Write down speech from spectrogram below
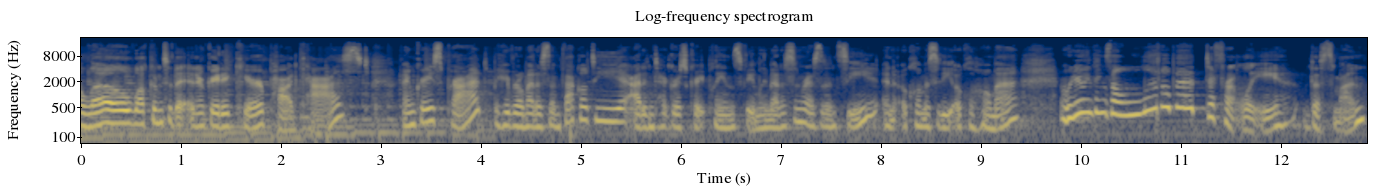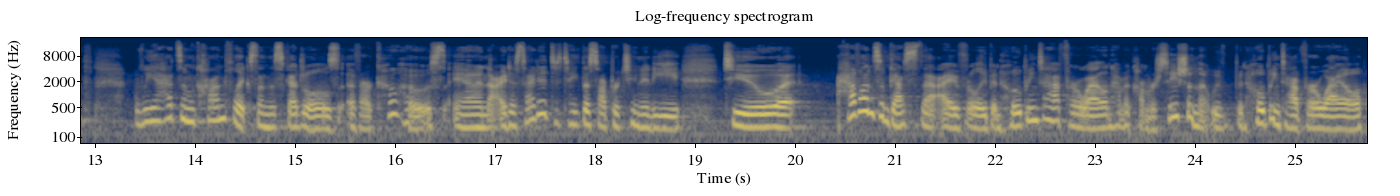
Hello, welcome to the Integrated Care Podcast. I'm Grace Pratt, behavioral medicine faculty at Integris Great Plains Family Medicine Residency in Oklahoma City, Oklahoma. And we're doing things a little bit differently this month. We had some conflicts in the schedules of our co hosts, and I decided to take this opportunity to have on some guests that I've really been hoping to have for a while and have a conversation that we've been hoping to have for a while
